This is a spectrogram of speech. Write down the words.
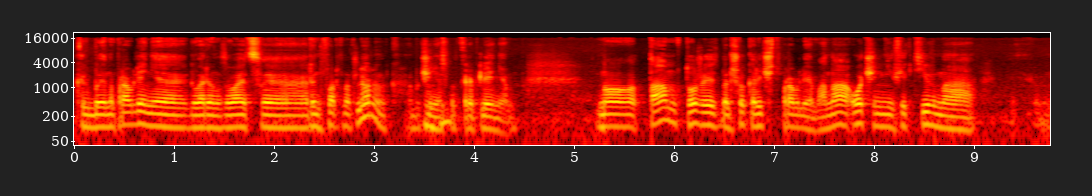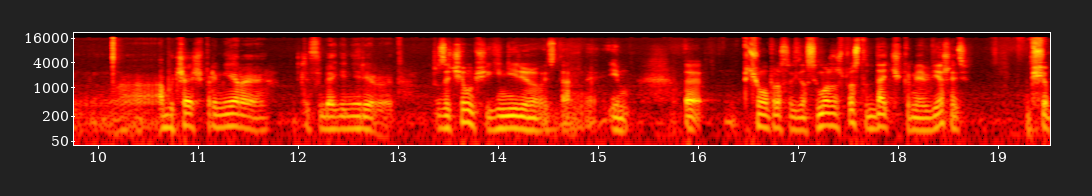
как бы направление, говорю, называется reinforcement learning, обучение mm-hmm. с подкреплением но там тоже есть большое количество проблем. Она очень неэффективно обучающие примеры для себя генерирует. Зачем вообще генерировать данные им? Э, почему вопрос родился? Можно же просто датчиками обвешать. Вообще,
